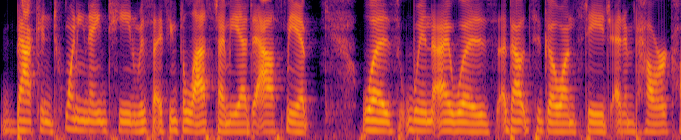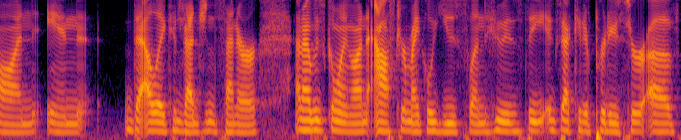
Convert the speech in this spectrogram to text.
back in 2019 was I think the last time he had to ask me it was when I was about to go on stage at EmpowerCon in the LA Convention Center and I was going on after Michael Uslan who is the executive producer of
